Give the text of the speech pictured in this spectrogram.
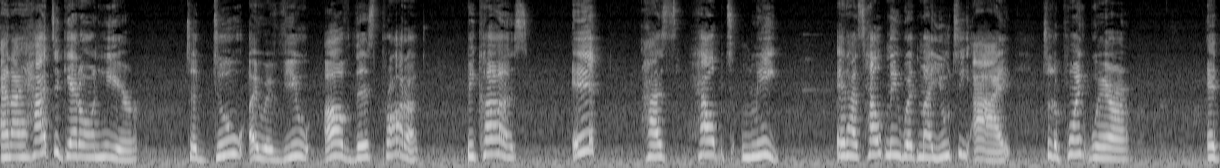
And I had to get on here to do a review of this product because it has helped me it has helped me with my UTI to the point where it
